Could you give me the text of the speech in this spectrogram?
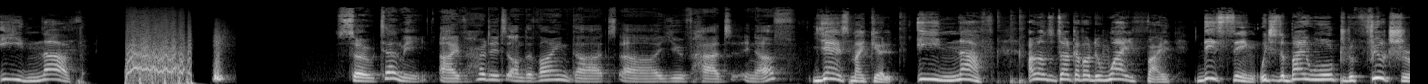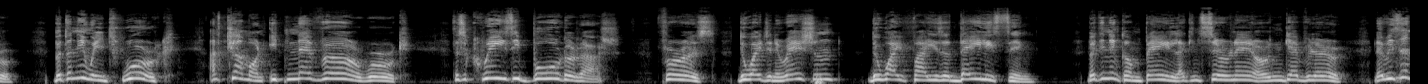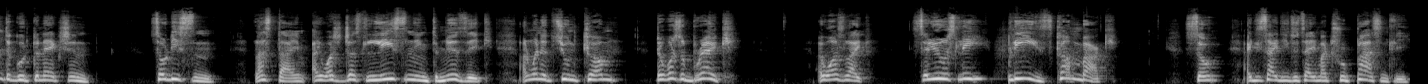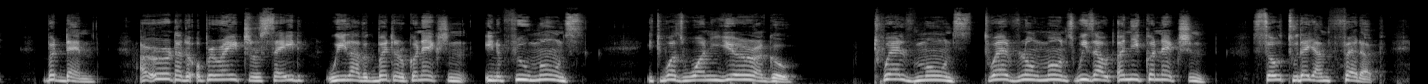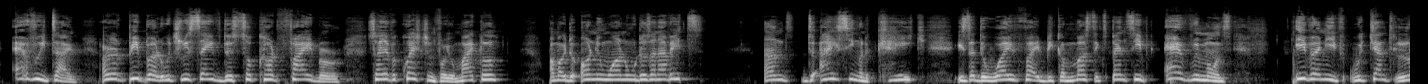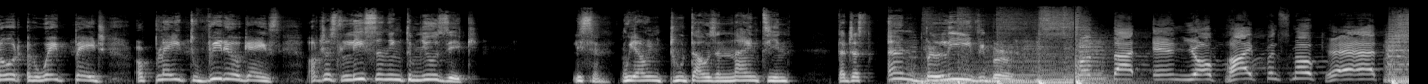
Enough! So tell me, I've heard it on the vine that uh, you've had enough? Yes, Michael, enough! I want to talk about the Wi-Fi, this thing which is the byword to the future, but only when it work. And come on, it never work. There's a crazy border rush. For us, the Y generation, the Wi-Fi is a daily thing. But in a campaign like in Cernay or in Gavular, there isn't a good connection. So listen, last time I was just listening to music and when a tune come, there was a break. I was like, seriously? Please come back. So I decided to take my trip patiently. But then I heard that the operator said we'll have a better connection in a few months. It was one year ago. 12 months, 12 long months without any connection. So today I'm fed up. Every time I heard people which receive the so-called fiber. So I have a question for you, Michael. Am I the only one who doesn't have it? And the icing on the cake is that the Wi-Fi become most expensive every month. Even if we can't load a web page or play to video games or just listening to music. Listen, we are in 2019. That's just unbelievable Put that in your pipe and smoke it.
